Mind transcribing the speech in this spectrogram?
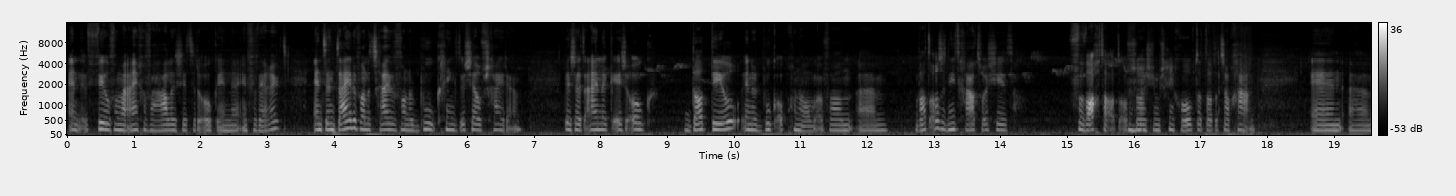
en veel van mijn eigen verhalen zitten er ook in, eh, in verwerkt. En ten tijde van het schrijven van het boek ging ik dus zelf scheiden. Dus uiteindelijk is ook dat deel in het boek opgenomen. Van ehm, wat als het niet gaat zoals je het verwacht had. Of Mhm. zoals je misschien gehoopt had dat het zou gaan. En ehm,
